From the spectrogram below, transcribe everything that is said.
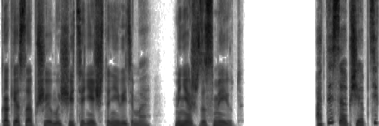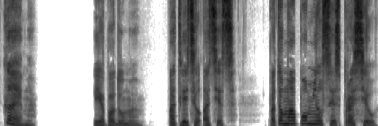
Как я сообщу им, ищите нечто невидимое? Меня ж засмеют». «А ты сообщи обтекаемо». «Я подумаю», — ответил отец. Потом опомнился и спросил.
